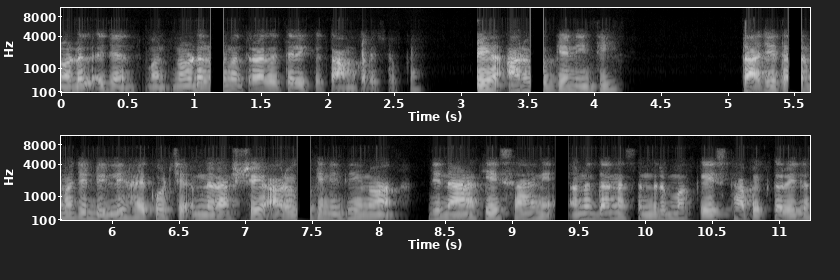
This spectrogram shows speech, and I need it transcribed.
નોડલ એજન્ટ નોડલ મંત્રાલય તરીકે કામ કરે છે, ઓકે? આરોગ્ય નીતિ તાજેતરમાં જે દિલ્હી હાઈકોર્ટ છે, એમને રાષ્ટ્રીય આરોગ્ય નિધિમાં જે નાણાકીય સહાયની અનુદાનના સંદર્ભમાં કેસ સ્થાપિત કરેલો,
